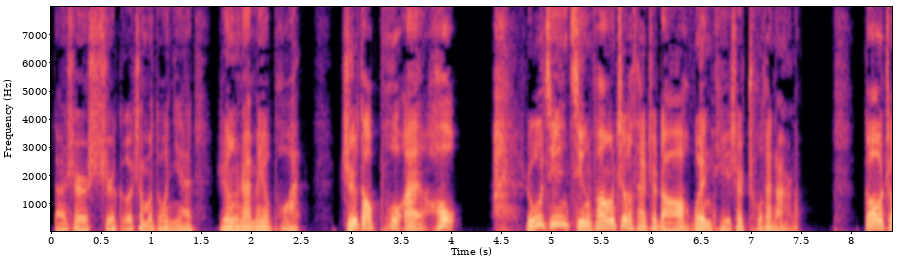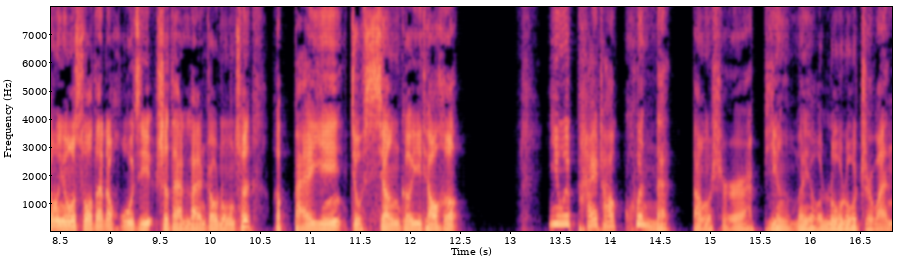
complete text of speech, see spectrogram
但是时隔这么多年，仍然没有破案。直到破案后，如今警方这才知道问题是出在哪儿了。高成勇所在的户籍是在兰州农村，和白银就相隔一条河。因为排查困难，当时并没有录入指纹。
